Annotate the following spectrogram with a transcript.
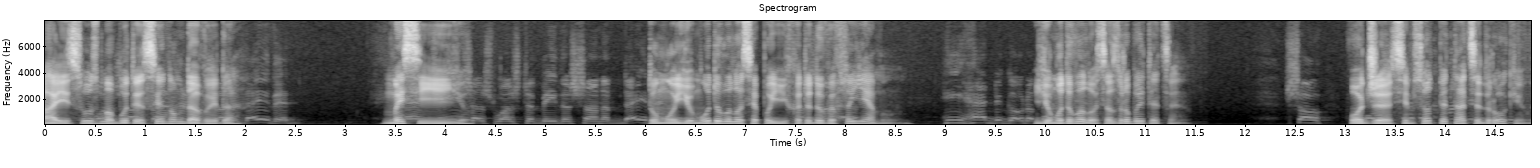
а Ісус мав бути сином Давида, Месією, тому йому довелося поїхати до Вифлеєму. Йому довелося зробити це. Отже, 715 років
